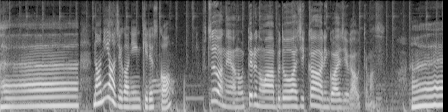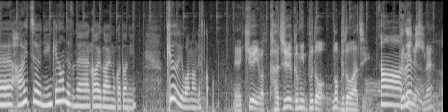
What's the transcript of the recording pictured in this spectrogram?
へえ何味が人気ですか？普通はねあの売ってるのはブドウ味かリンゴ味が売ってます。へえハイチュウ人気なんですね海外の方に。9位は何ですか？えー9位は果汁グミぶどうのぶどう味。あーグミですね。う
